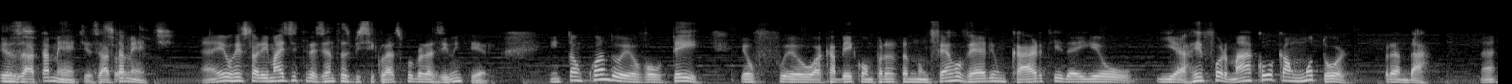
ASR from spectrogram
É exatamente, exatamente. É, eu restaurei mais de 300 bicicletas para o Brasil inteiro. Então, quando eu voltei, eu, eu acabei comprando um ferro velho, um kart, e daí eu ia reformar, colocar um motor para andar, né?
